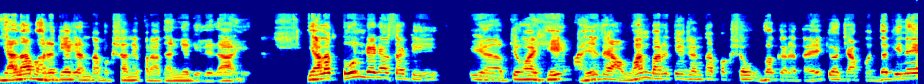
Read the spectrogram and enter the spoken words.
याला भारतीय जनता पक्षाने प्राधान्य दिलेलं आहे. याला तोंड देण्यासाठी किंवा हे हे जे आव्हान भारतीय जनता पक्ष उभं करत आहे किंवा ज्या पद्धतीने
